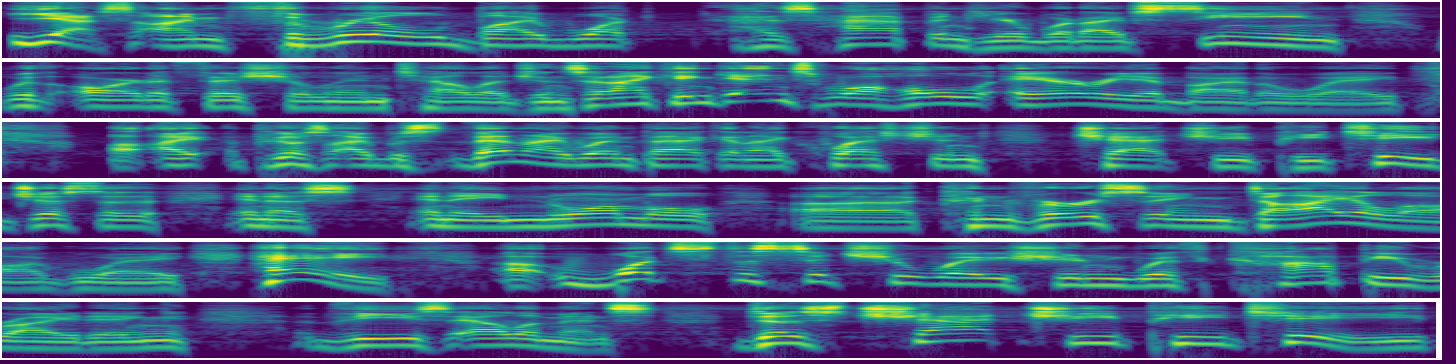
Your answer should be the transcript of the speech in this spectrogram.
yes, I'm thrilled by what has happened here, what I've seen with artificial intelligence. And I can get into a whole area, by the way, uh, I, because I was then I went back and I questioned ChatGPT just a, in a in a normal uh, conversing dialogue way. Hey, uh, what's the situation with copyrighting these elements? Does ChatGPT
